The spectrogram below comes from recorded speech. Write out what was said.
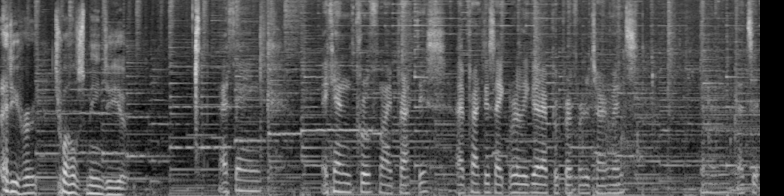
Eddie Herr 12s mean to you? I think it can improve my practice. I practice like really good. I prepare for the tournaments, and that's it.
